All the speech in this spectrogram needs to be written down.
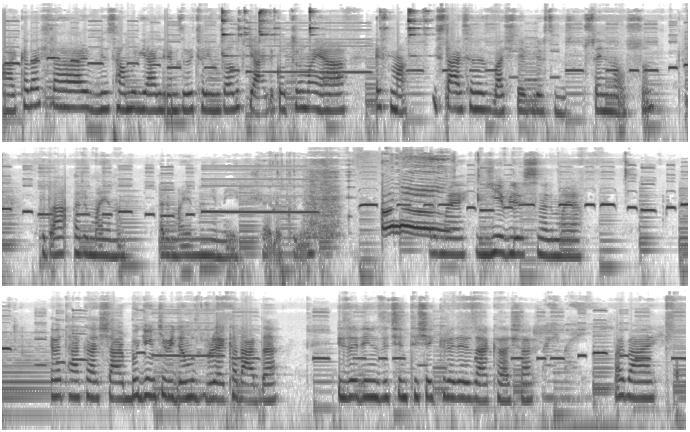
Arkadaşlar biz hamburgerlerimizi ve çayımızı alıp geldik oturmaya. Esma isterseniz başlayabilirsiniz. Bu senin olsun. Bu da arı mayanın. Arı mayanın yemeği. Şöyle koyayım. Arı maya. Yiyebilirsin arı maya. Evet arkadaşlar bugünkü videomuz buraya kadardı. İzlediğiniz için teşekkür ederiz arkadaşlar. Bay bay. Bay bay.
